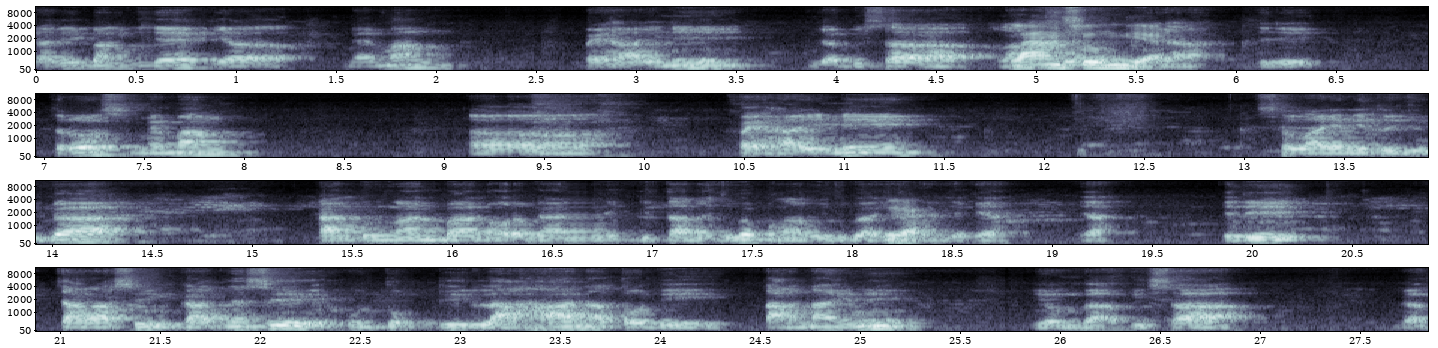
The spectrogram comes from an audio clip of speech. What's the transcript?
tadi Bang Jack ya memang PH ini nggak bisa langsung, langsung ya. ya. Jadi terus memang uh, eh, PH ini selain itu juga kandungan bahan organik di tanah juga pengaruh juga yeah. ya, ya. Ya. Jadi cara singkatnya sih untuk di lahan atau di tanah ini ya nggak bisa nggak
